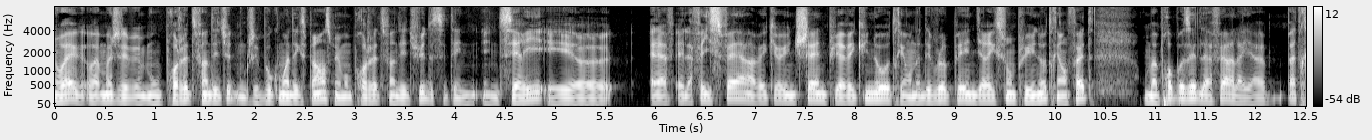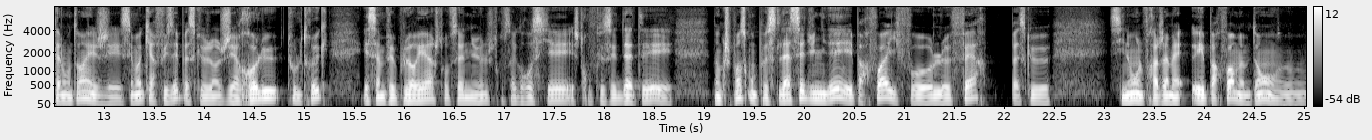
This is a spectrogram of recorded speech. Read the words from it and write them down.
Ouais, ouais, moi j'avais mon projet de fin d'études, donc j'ai beaucoup moins d'expérience, mais mon projet de fin d'études, c'était une, une série et euh, elle, a, elle a failli se faire avec une chaîne, puis avec une autre, et on a développé une direction, puis une autre, et en fait, on m'a proposé de la faire là il y a pas très longtemps, et c'est moi qui ai refusé parce que j'ai relu tout le truc, et ça me fait plus rire, je trouve ça nul, je trouve ça grossier, et je trouve que c'est daté, et donc je pense qu'on peut se lasser d'une idée, et parfois il faut le faire parce que Sinon, on le fera jamais. Et parfois, en même temps, euh,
